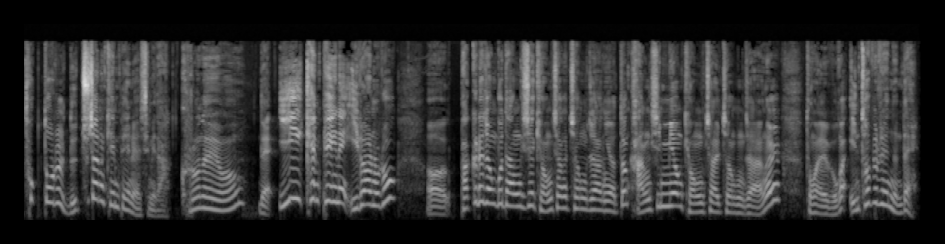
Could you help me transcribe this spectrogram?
속도를 늦추자는 캠페인을 했습니다. 그러네요. 네, 이 캠페인의 일환으로 어 박근혜 정부 당시의 경찰청장이었던 강신명 경찰청장을 동아일보가 인터뷰를 했는데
